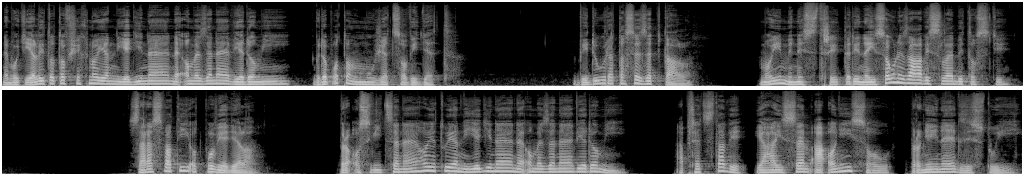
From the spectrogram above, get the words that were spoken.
neboť je-li toto všechno jen jediné neomezené vědomí, kdo potom může co vidět? Vidúrata se zeptal, moji ministři tedy nejsou nezávislé bytosti? Sarasvatý odpověděla, pro osvíceného je tu jen jediné neomezené vědomí a představy já jsem a oni jsou pro něj neexistují.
